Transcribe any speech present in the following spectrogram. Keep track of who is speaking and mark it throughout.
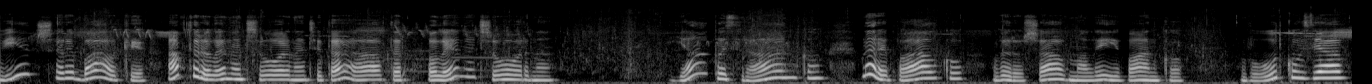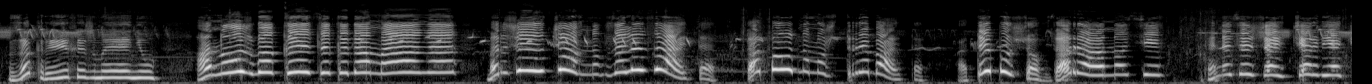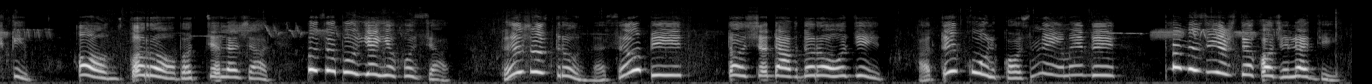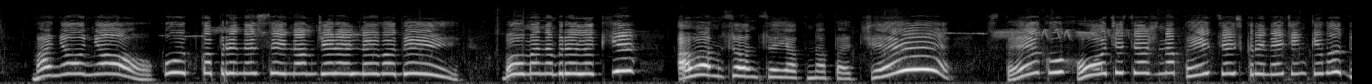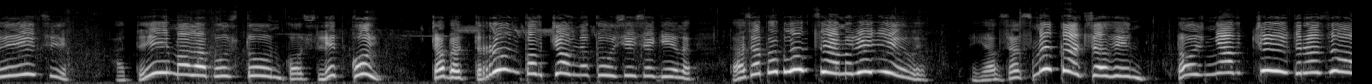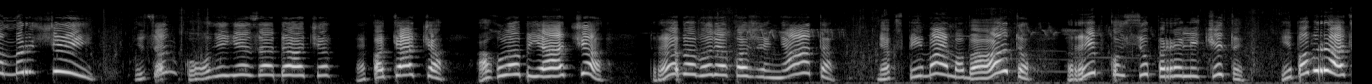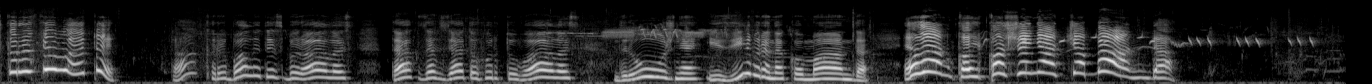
Speaker 1: Вірш рибалки. Автор Олена Чорна. Читає автор Олена Чорна. Якось ранком на рибалку вирушав малий Іванко. Вудку взяв, закрихи жменю.
Speaker 2: Ану ж, бакицики, до мене. Мерший у човник залізайте та по одному ж стрибайте. А ти пішов зарано сів. Ти не й черв'ячків. Он в коробочці лежать. Позабув я їх узять. Ти ж острун неси обід, то що дав дорогу дід. А ти, кулько, з ним іди. Та не з'їж ти хоч гляді. Манюньо, хутко принеси нам джерельної води, бо в мене брилик є, а вам сонце як напече. Спеку хочеться ж напитися криниченьки водиці. А ти, мала пустунко, слідкуй, щоб струнко в човники усі сиділи та за поплавцем гляділи. Як засмикається він, то ж нявчить разом мерщій. І Санкові є задача, не котяча, а хлоп'яча. Треба буде коженята, як спіймаємо багато, рибку всю перелічити і по-братськи розділити.
Speaker 1: Так рибалити збиралась, так завзято гуртувалась, дружня і зібрана команда.
Speaker 2: Еленка й банда.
